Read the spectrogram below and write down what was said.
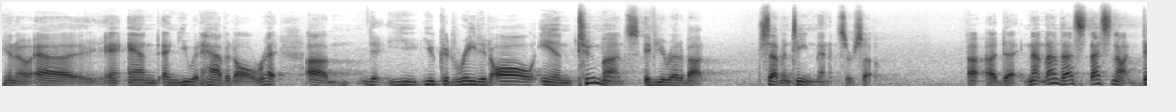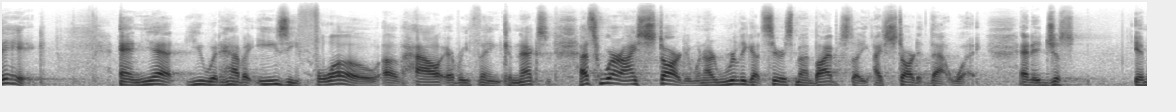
you know, uh, and and you would have it all read. Um, you you could read it all in two months if you read about 17 minutes or so a, a day. Now, now that's that's not big, and yet you would have an easy flow of how everything connects. That's where I started when I really got serious about Bible study. I started that way, and it just it,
